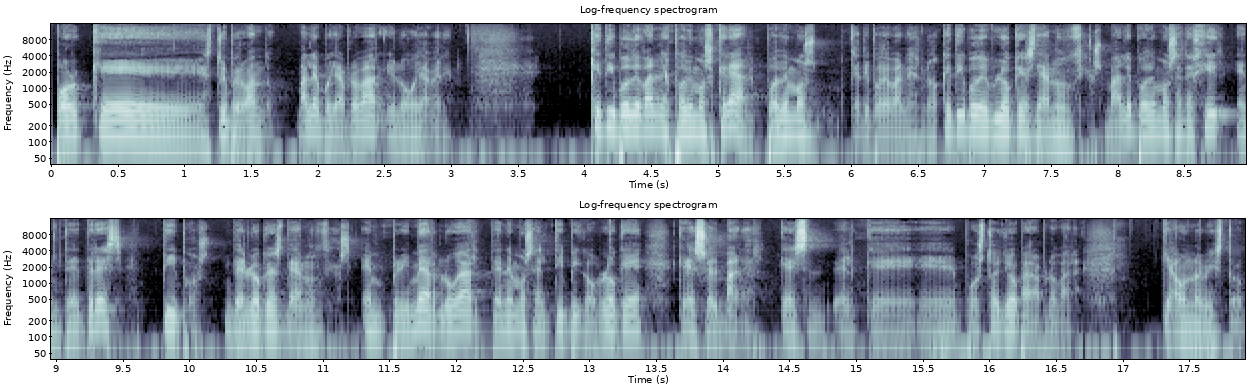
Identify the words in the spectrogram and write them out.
porque estoy probando, ¿vale? Voy a probar y luego ya veré. ¿Qué tipo de banners podemos crear? Podemos, ¿qué tipo de banners no? ¿Qué tipo de bloques de anuncios? ¿Vale? Podemos elegir entre tres tipos de bloques de anuncios. En primer lugar, tenemos el típico bloque que es el banner, que es el que he puesto yo para probar que aún no he visto.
